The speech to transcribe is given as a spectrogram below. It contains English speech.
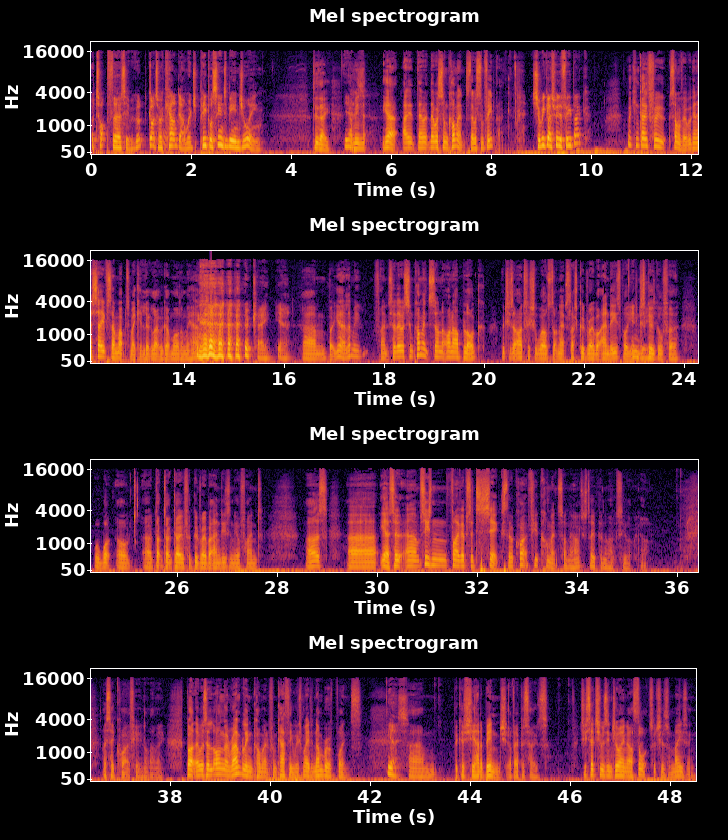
a top thirty. We've got got to a countdown, which people seem to be enjoying. Do they? Yes. I mean, yeah. I there there were some comments. There was some feedback. Shall we go through the feedback? We can go through some of it. We're going to save some up to make it look like we got more than we have. okay, yeah. um, but yeah, let me find. So there were some comments on, on our blog, which is at artificialworlds.net slash goodrobotandys. But you can just Google for or what or uh, DuckDuckGo for Good Robot Andys, and you'll find ours. Uh, yeah. So um, season five, episode six. There were quite a few comments on there. I'll just open them up see what we got. I say quite a few, not that many. But there was a long and rambling comment from Kathy, which made a number of points Yes. um, because she had a binge of episodes. She said she was enjoying our thoughts, which is amazing.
